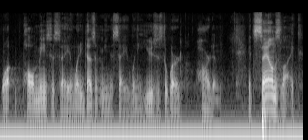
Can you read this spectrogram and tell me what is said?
what Paul means to say and what he doesn't mean to say when he uses the word harden. It sounds like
